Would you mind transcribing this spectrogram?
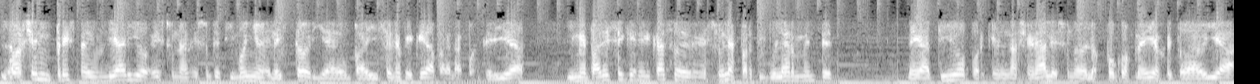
la versión impresa de un diario es, una, es un testimonio de la historia de un país, es lo que queda para la posteridad. Y me parece que en el caso de Venezuela es particularmente negativo porque el Nacional es uno de los pocos medios que todavía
